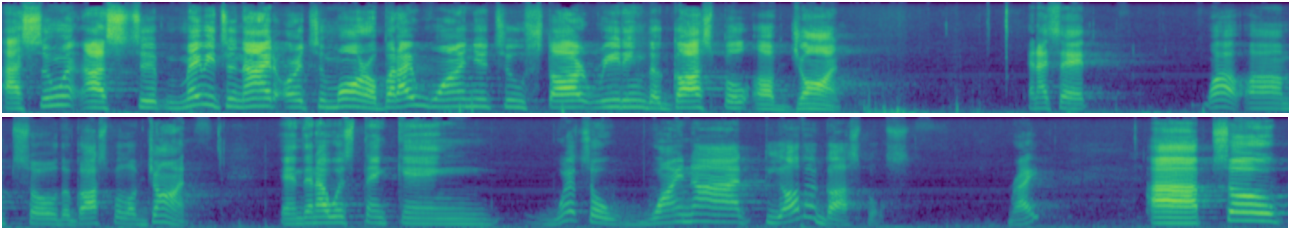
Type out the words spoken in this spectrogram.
as soon as to maybe tonight or tomorrow, but I want you to start reading the Gospel of John. And I said, wow, um, so the Gospel of John. And then I was thinking, well, so why not the other Gospels, right? Uh, so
